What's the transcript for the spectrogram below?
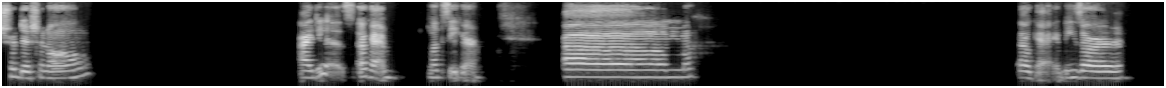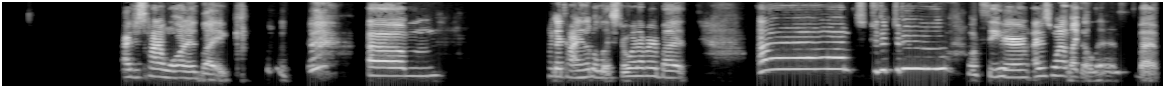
traditional ideas. Okay, let's see here. Um, okay, these are. I just kind of wanted like, um, like a tiny little list or whatever, but um, let's see here. I just wanted like a list, but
